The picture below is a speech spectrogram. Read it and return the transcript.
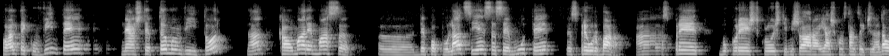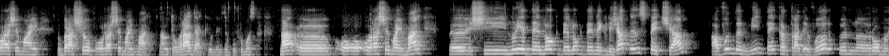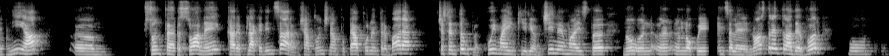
Cu alte cuvinte, ne așteptăm în viitor da? ca o mare masă de populație să se mute spre urban, da? spre București, Cluj, Timișoara, Iași, Constanța, etc. Da, orașe mai Brașov, orașe mai mari. Da, uite, Oradea, că e un exemplu frumos. Da, uh, orașe mai mari uh, și nu e deloc, deloc de neglijat, în special având în minte că, într-adevăr, în România um, sunt persoane care pleacă din țară și atunci ne-am putea pune întrebarea ce se întâmplă, cui mai închiriem, cine mai stă nu, în, în, în locuințele noastre. Într-adevăr,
